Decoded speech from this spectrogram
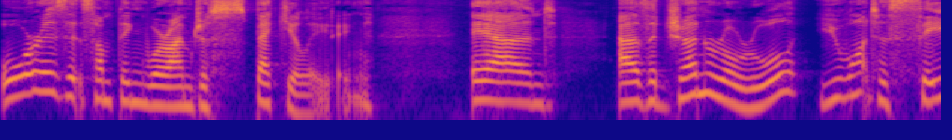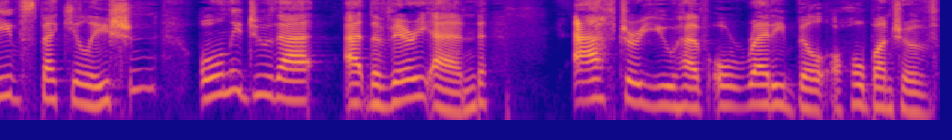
or is it something where I'm just speculating? And as a general rule, you want to save speculation, only do that at the very end after you have already built a whole bunch of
